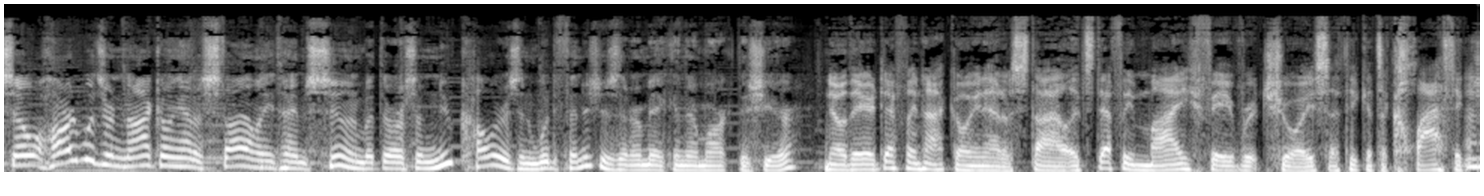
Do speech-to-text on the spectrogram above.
So, hardwoods are not going out of style anytime soon, but there are some new colors and wood finishes that are making their mark this year. No, they are definitely not going out of style. It's definitely my favorite choice. I think it's a classic Mm-hmm.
